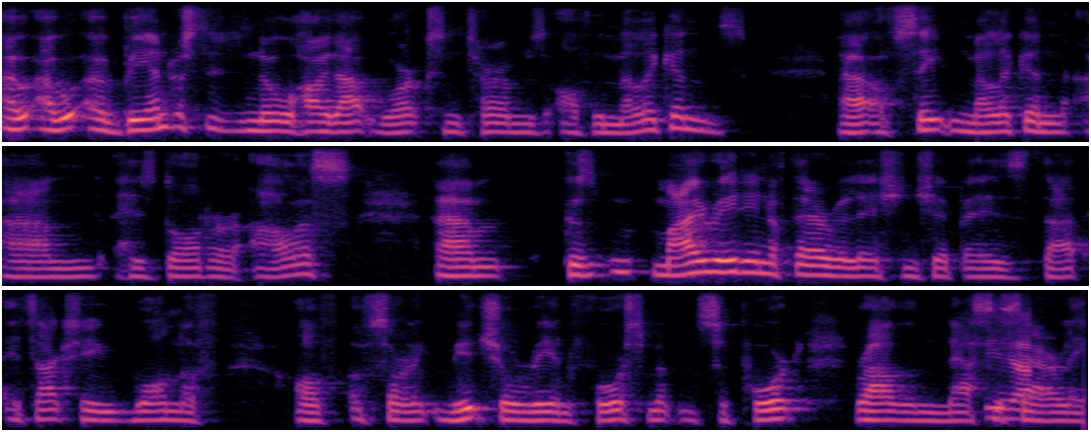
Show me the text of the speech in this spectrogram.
I, I, would be interested to know how that works in terms of the Milligans, uh, of Seton Milligan and his daughter Alice. Because um, my reading of their relationship is that it's actually one of of, of sort of mutual reinforcement and support rather than necessarily,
